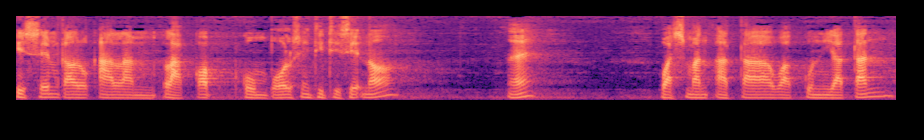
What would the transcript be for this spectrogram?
isim karo kalam lakop kumpul sing didhisikno. Eh? Wasman ata wa kunyatan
